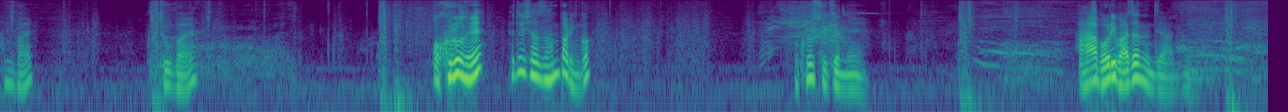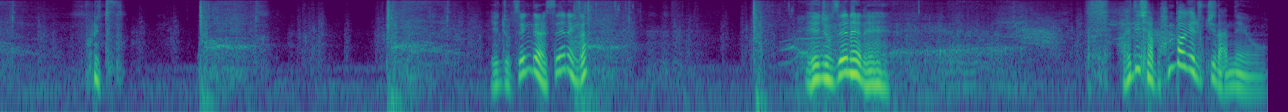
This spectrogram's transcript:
한 발, 두 발. 어 그러네? 헤드샷은 한 발인가? 어, 그럴 수 있겠네. 아 머리 맞았는데 안. 머리 두. 얘는 좀 센가? 센 애인가? 얘는 좀센 애네. 아, 헤드샷 한 방에 죽진 않네요.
